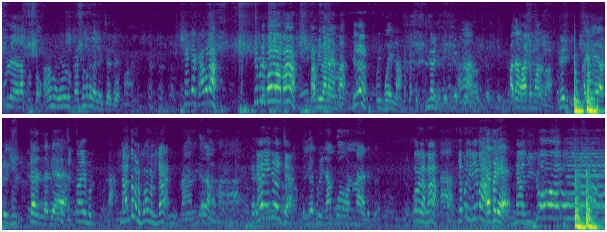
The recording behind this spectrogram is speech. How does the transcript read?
முள்ளு எதெல்லாம் குத்தும். ஆமா எவ்வளவு கஷ்டமான வேலை வச்சாது. காவலா, இப்படி போகலாமா? அப்படி வேணாம் அம்மா ஏன்? இப்படி போயிடலாம். அதான் வாட்டமா இருக்கும். ஏறி. கையை அப்படியே கிட்டா இருக்குது அப்படியே. நான் அந்தவனை போக வேண்டாம்டா. நான் அந்த யார் எங்க? எப்படின்னா போவேன்னா அதுக்கு. போகலாமா. எப்படி தெரியுமா? எப்படி? நதியோரம்.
